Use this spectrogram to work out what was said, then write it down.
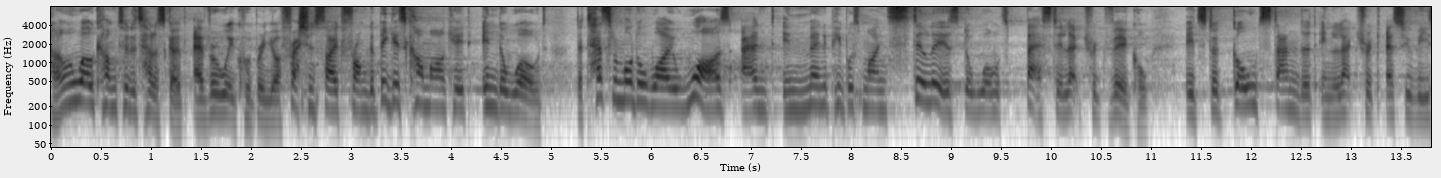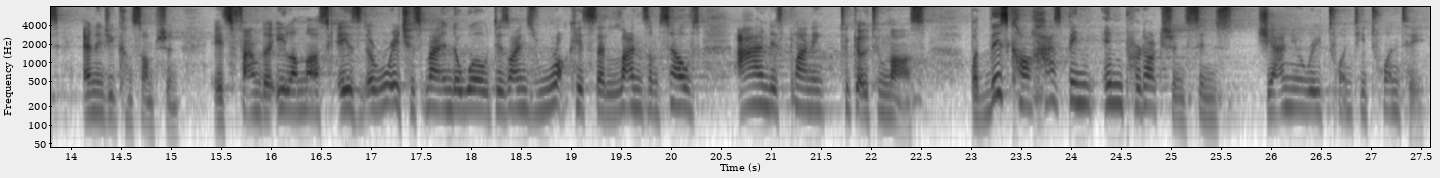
Hello and welcome to the Telescope. Every week we bring you a fresh insight from the biggest car market in the world. The Tesla Model Y was, and in many people's minds still is, the world's best electric vehicle. It's the gold standard in electric SUVs energy consumption. Its founder Elon Musk is the richest man in the world, designs rockets that land themselves, and is planning to go to Mars. But this car has been in production since January 2020.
